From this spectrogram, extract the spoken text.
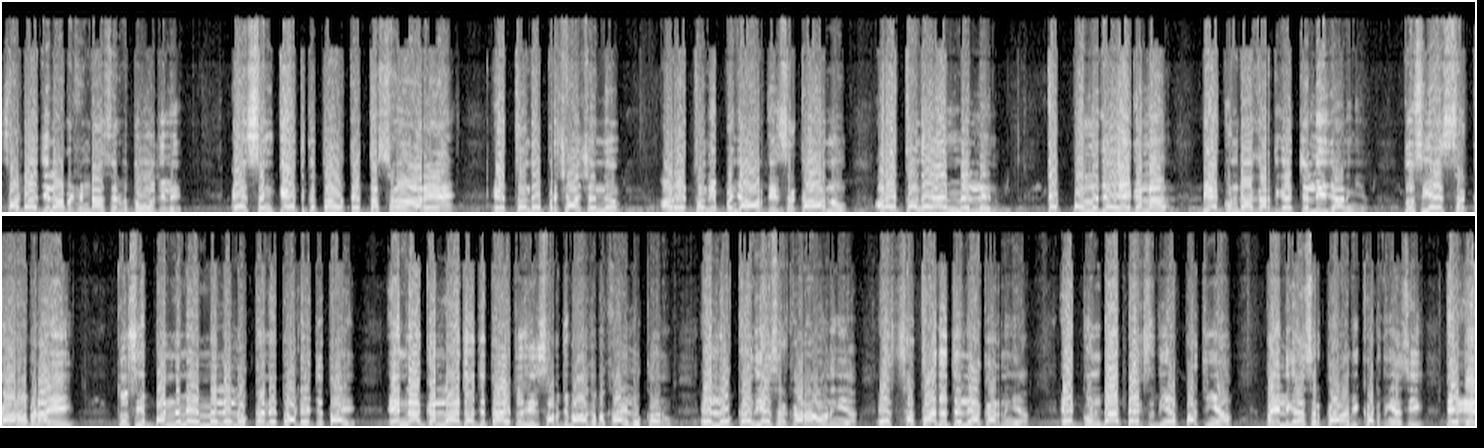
ਸਾਡਾ ਜ਼ਿਲ੍ਹਾ ਬਠਿੰਡਾ ਸਿਰਫ ਦੋ ਜ਼ਿਲ੍ਹੇ। ਇਹ ਸੰਕੇਤਕ ਤੌਰ ਤੇ ਦੱਸਣਾ ਆ ਰਿਹਾ ਹੈ, ਇੱਥੋਂ ਦੇ ਪ੍ਰਸ਼ਾਸਨ ਨੂੰ ਔਰ ਇੱਥੋਂ ਦੀ ਪੰਜਾਬ ਦੀ ਸਰਕਾਰ ਨੂੰ ਔਰ ਇੱਥੋਂ ਦੇ ਐਮਐਲਏ ਨੂੰ ਕਿ ਭੁੱਲ ਜਾਓ ਇਹ ਗੱਲਾਂ ਵੀ ਇਹ ਗੁੰਡਾਗਰਦੀਆਂ ਚੱਲੀ ਜਾਣਗੀਆਂ। ਤੁਸੀਂ ਇਹ ਸਰਕਾਰਾਂ ਬਣਾਈ, ਤੁਸੀਂ 92 ਐਮਐਲਏ ਲੋਕਾਂ ਨੇ ਤੁਹਾਡੇ ਜਿਤਾਏ। ਇਹਨਾਂ ਗੱਲਾਂ 'ਚੋਂ ਜਿਤਾਏ ਤੁਸੀਂ ਸਭ ਜਵਾਗ ਵਿਖਾਏ ਲੋਕਾਂ ਨੂੰ। ਇਹ ਲੋਕਾਂ ਦੀਆਂ ਸਰਕਾਰਾਂ ਹੋਣਗੀਆਂ, ਇਹ ਸੱਥਾਂ 'ਚੋਂ ਚੱਲਿਆ ਕਰਨਗੀਆਂ। ਇਹ ਗੁੰਡਾ ਟੈਕਸ ਦੀਆਂ ਪਰਚੀਆਂ ਪਹਿਲੀਆਂ ਸਰਕਾਰਾਂ ਵੀ ਕੱਟਦੀਆਂ ਸੀ ਤੇ ਇਹ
